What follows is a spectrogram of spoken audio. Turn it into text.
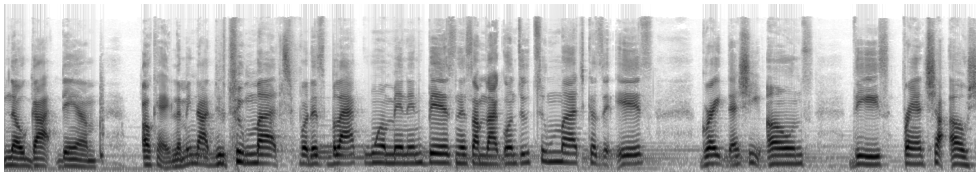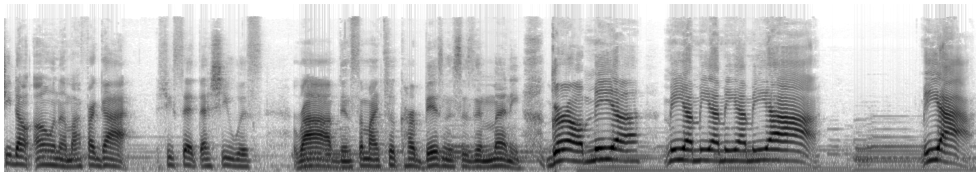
no goddamn. Okay, let me not do too much for this black woman in business. I'm not gonna do too much because it is great that she owns these franchise. Oh, she don't own them. I forgot. She said that she was robbed and somebody took her businesses and money. Girl, Mia, Mia, Mia, Mia, Mia, Mia.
